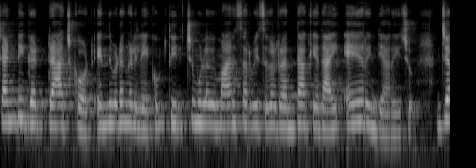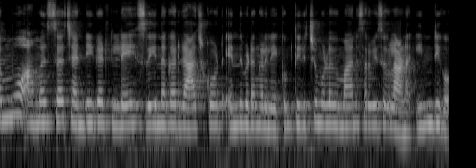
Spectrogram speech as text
ചണ്ഡീഗഡ് രാജ്കോട്ട് എന്നിവിടങ്ങളിലേക്കും തിരിച്ചുമുള്ള വിമാന സർവീസുകൾ റദ്ദാക്കിയതായി എയർ ഇന്ത്യ അറിയിച്ചു. ജമ്മു അമൃത്സർ ചണ്ഡീഗഡ് ലേ ശ്രീനഗർ രാജ്കോട്ട് എന്നിവിടങ്ങളിലേക്കും തിരിച്ചുമുള്ള വിമാന സർവീസുകളാണ് ഇൻഡിഗോ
